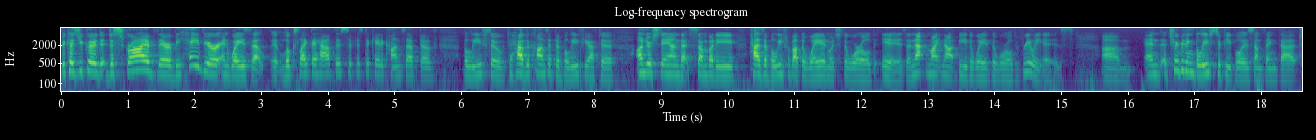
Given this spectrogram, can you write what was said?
Because you could describe their behavior in ways that it looks like they have this sophisticated concept of belief. So to have the concept of belief, you have to understand that somebody has a belief about the way in which the world is. And that might not be the way the world really is. Um, and attributing beliefs to people is something that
